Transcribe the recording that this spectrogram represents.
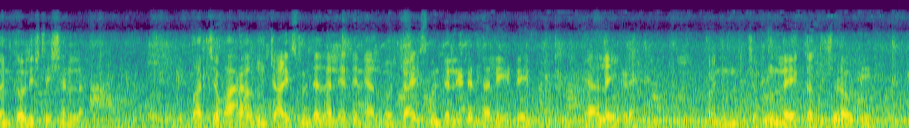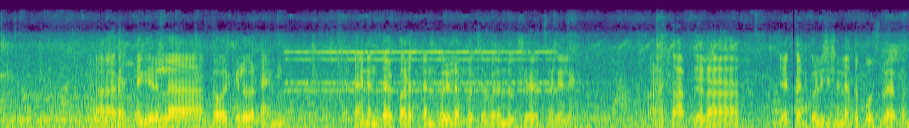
कणकवली स्टेशनला. दुपारचे बारा वाजून चाळीस मिनटं झाले त्यांनी ऑलमोस्ट चाळीस मिनटं लेटच झाली ही ट्रेन यायला इकडे. पण चिपळूणला एक तर उशिरा होती. रत्नागिरीला कवर केलं होतं टायमिंग त्यानंतर परत कणकवलीला पोहोचेपर्यंत उशिराच झालेला आहे. पण आता आपल्याला म्हणजे कणकवली स्टेशनला तर पोचलो आहे आपण.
